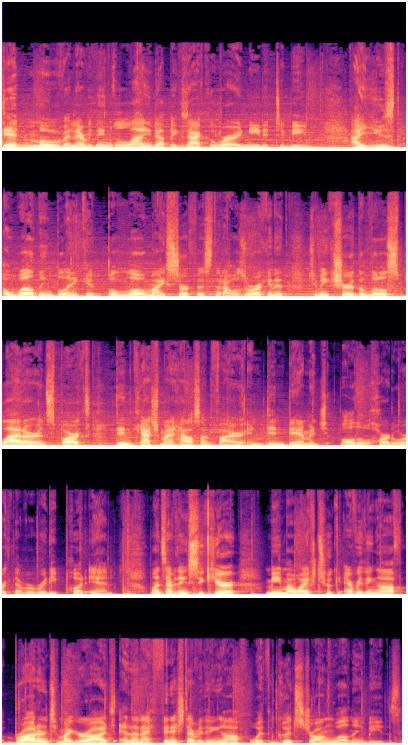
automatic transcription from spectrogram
didn't move and everything lined up exactly where I needed to be. I used a welding blanket below my surface that I was working at to make sure the little splatter and sparks didn't catch my house on fire and didn't damage all the hard work that we already put in. Once everything's secure, me and my wife took everything off, brought it into my garage, and then I finished everything off with good strong welding beads.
